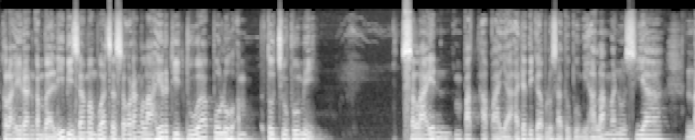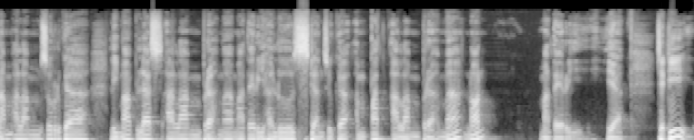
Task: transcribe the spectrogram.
kelahiran kembali bisa membuat seseorang lahir di 27 bumi selain empat apa ya ada 31 bumi alam manusia 6 alam surga 15 alam brahma materi halus dan juga empat alam brahma non materi ya jadi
